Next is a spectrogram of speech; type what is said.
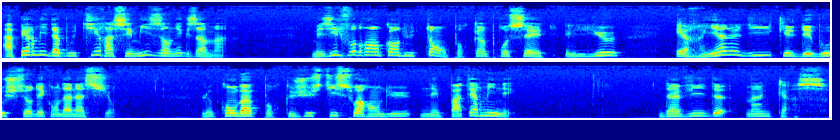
a permis d'aboutir à ces mises en examen. Mais il faudra encore du temps pour qu'un procès ait lieu et rien ne dit qu'il débouche sur des condamnations. Le combat pour que justice soit rendue n'est pas terminé. David Mancas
